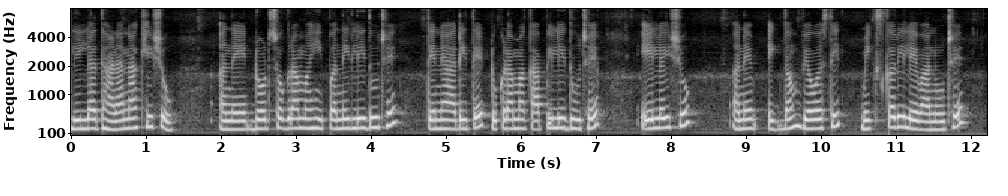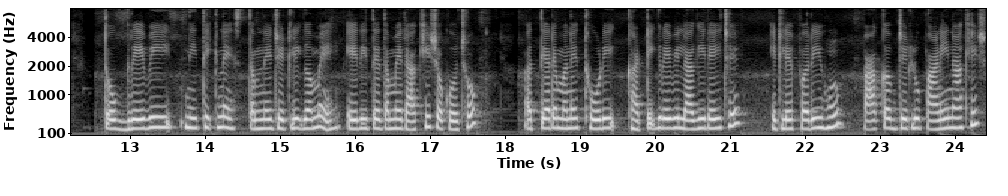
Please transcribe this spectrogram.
લીલા ધાણા નાખીશું અને દોઢસો ગ્રામ અહીં પનીર લીધું છે. તેને આ રીતે ટુકડામાં કાપી લીધું છે. એ લઈશું અને એકદમ વ્યવસ્થિત મિક્સ કરી લેવાનું છે. તો ગ્રેવીની થિકનેસ તમને જેટલી ગમે એ રીતે તમે રાખી શકો છો. અત્યારે મને થોડી ઘાટી ગ્રેવી લાગી રહી છે, એટલે ફરી હું પા જેટલું પાણી નાખીશ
